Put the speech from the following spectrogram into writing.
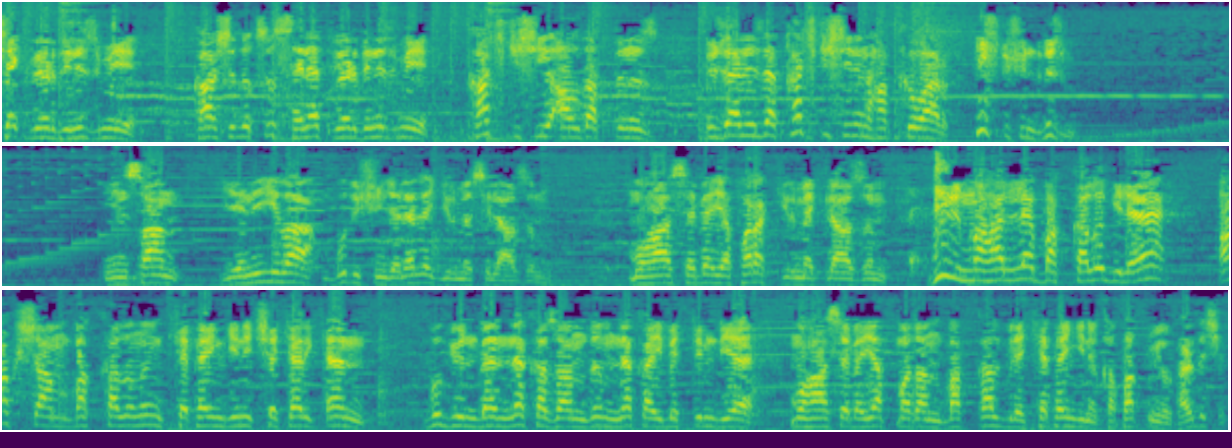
çek verdiniz mi? Karşılıksız senet verdiniz mi? Kaç kişiyi aldattınız? Üzerinizde kaç kişinin hakkı var? Hiç düşündünüz mü? İnsan yeni yıla bu düşüncelerle girmesi lazım. Muhasebe yaparak girmek lazım. Bir mahalle bakkalı bile akşam bakkalının kepengini çekerken bugün ben ne kazandım ne kaybettim diye muhasebe yapmadan bakkal bile kepengini kapatmıyor kardeşim.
